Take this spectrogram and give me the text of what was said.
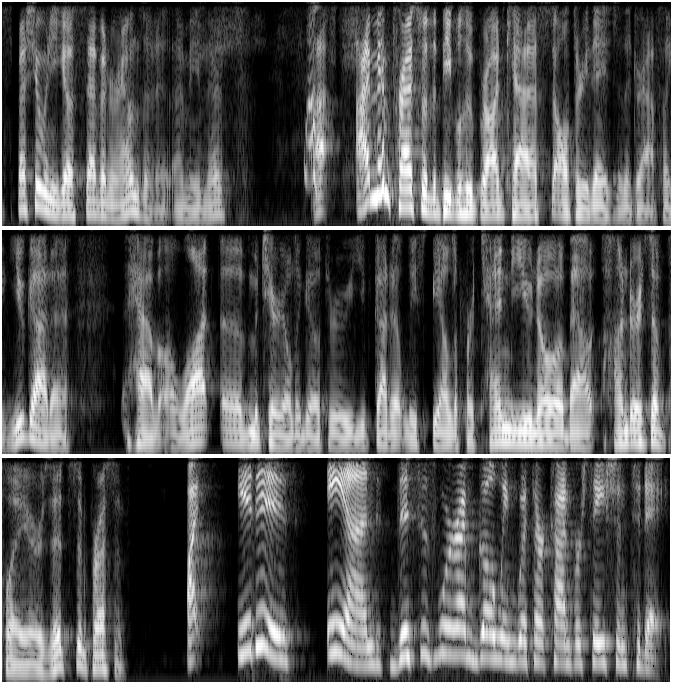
especially when you go seven rounds of it. I mean, there's, well, I, I'm impressed with the people who broadcast all three days of the draft. Like, you got to have a lot of material to go through. You've got to at least be able to pretend you know about hundreds of players. It's impressive. I, it is. And this is where I'm going with our conversation today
